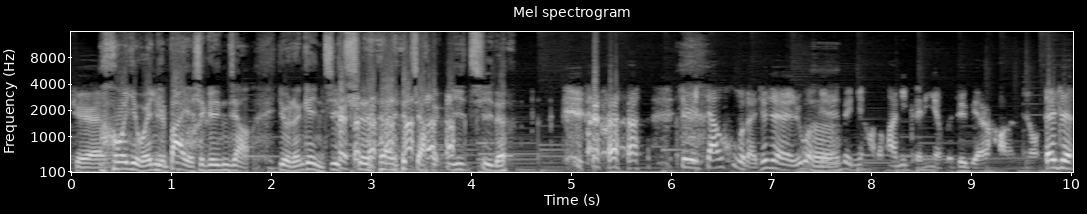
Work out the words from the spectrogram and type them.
就是 我以为你爸也是跟你讲，有人给你寄吃的，讲义气的。就是相互的，就是如果别人对你好的话，你肯定也会对别人好的那种。但是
